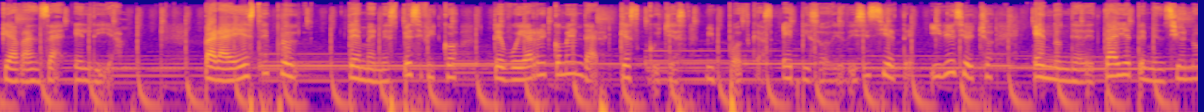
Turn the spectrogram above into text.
que avanza el día. Para este tema en específico, te voy a recomendar que escuches mi podcast episodio 17 y 18 en donde a detalle te menciono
